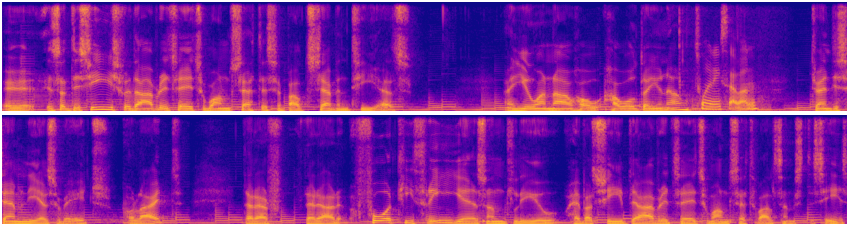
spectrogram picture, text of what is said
Uh, it's a disease with average age of onset is about 70 years. And you are now, how, how old are you now? 27. 27 years of age, all right? There are, there are 43 years until you have achieved the average age of onset of Alzheimer's disease.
